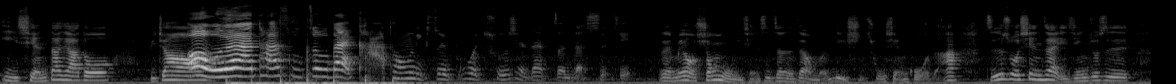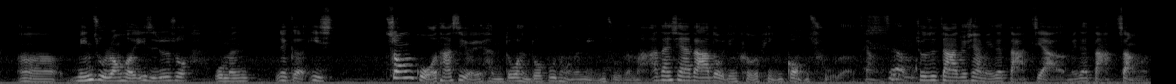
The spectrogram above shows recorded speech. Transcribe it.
以前大家都。比较哦，原来他是住在卡通里，所以不会出现在真的世界。对，没有匈奴以前是真的在我们历史出现过的啊，只是说现在已经就是呃民族融合，意思就是说我们那个一中国它是有很多很多不同的民族的嘛啊，但现在大家都已经和平共处了，这样子就是大家就现在没在打架了，没在打仗了，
